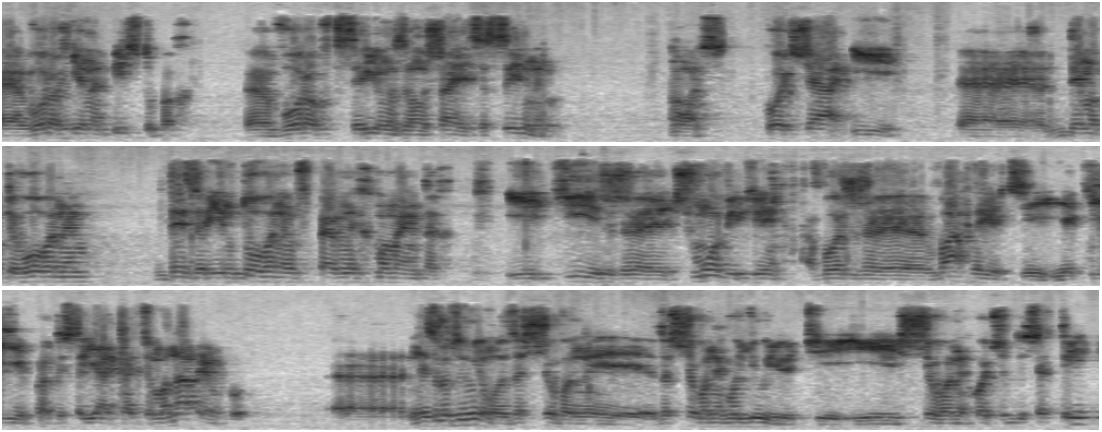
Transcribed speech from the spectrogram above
е, ворог є на підступах, е, ворог все рівно залишається сильним. Ось, хоча і е, демотивованим, дезорієнтованим в певних моментах, і ті ж чмобіки або ж е, вагнерівці, які протистоять на цьому напрямку, е, не зрозуміло за що вони за що вони воюють і, що вони хочуть досягти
